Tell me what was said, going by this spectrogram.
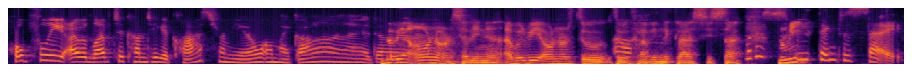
hopefully, I would love to come take a class from you. Oh my god! It will be an honor, Selena. I will be honored to to oh. have in the class. It's uh, what a sweet me, thing to say.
